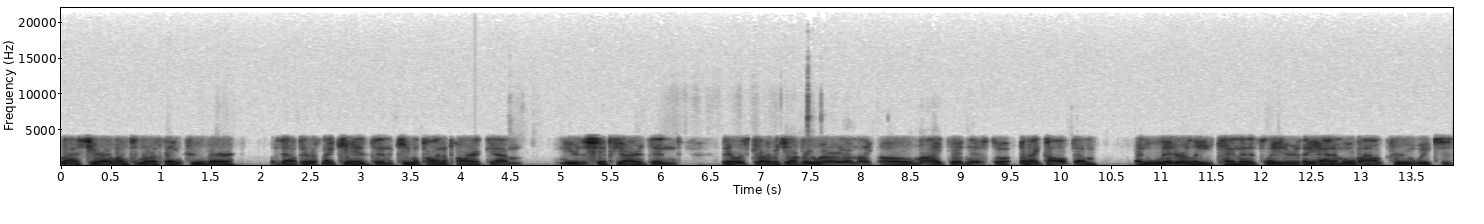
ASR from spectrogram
last year I went to North Vancouver was out there with my kids and came upon a park um, near the shipyards, and there was garbage everywhere. And I'm like, oh my goodness! So, but I called them, and literally ten minutes later, they had a mobile crew, which is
